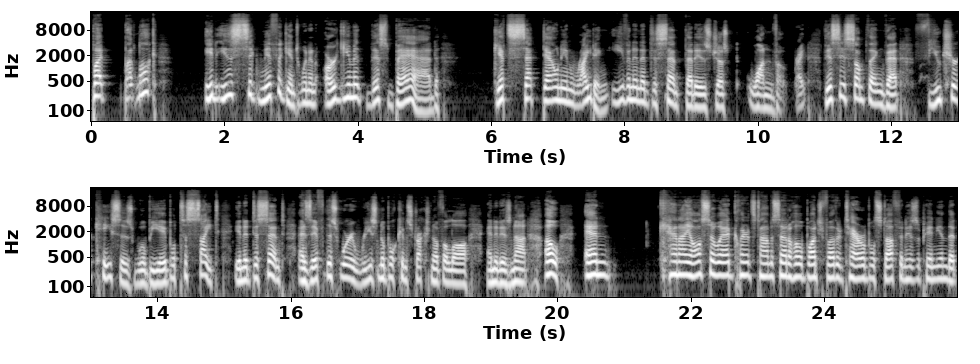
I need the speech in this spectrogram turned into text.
But but look, it is significant when an argument this bad gets set down in writing, even in a dissent that is just one vote, right? This is something that future cases will be able to cite in a dissent as if this were a reasonable construction of the law, and it is not. Oh, and can I also add Clarence Thomas said a whole bunch of other terrible stuff in his opinion that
